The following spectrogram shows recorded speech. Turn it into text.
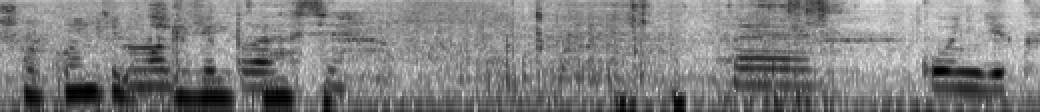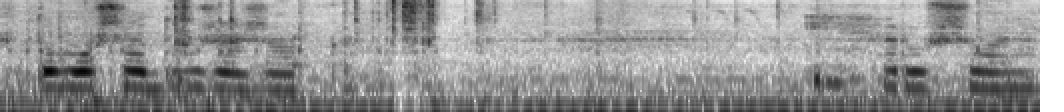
Що, контик чи вікна? Мультиплексі. Е, кондік, того що дуже жарко. І рушою.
